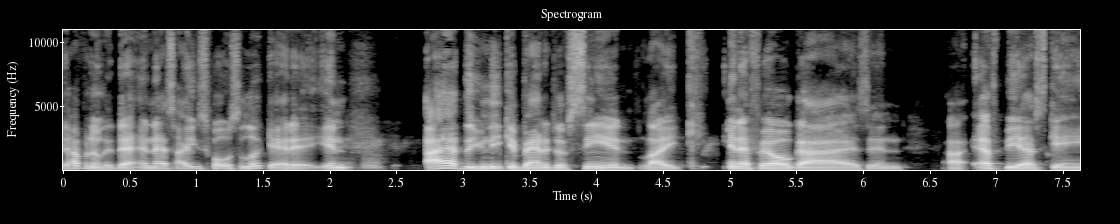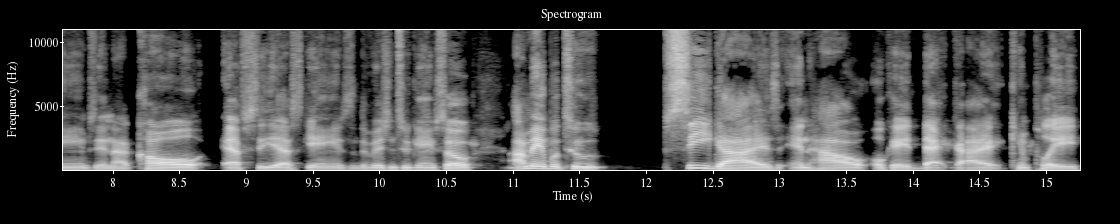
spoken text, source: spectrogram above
Definitely, that and that's how you're supposed to look at it. And mm-hmm. I have the unique advantage of seeing like NFL guys and uh, FBS games, and I call FCS games and Division two games. So I'm able to see guys and how okay that guy can play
